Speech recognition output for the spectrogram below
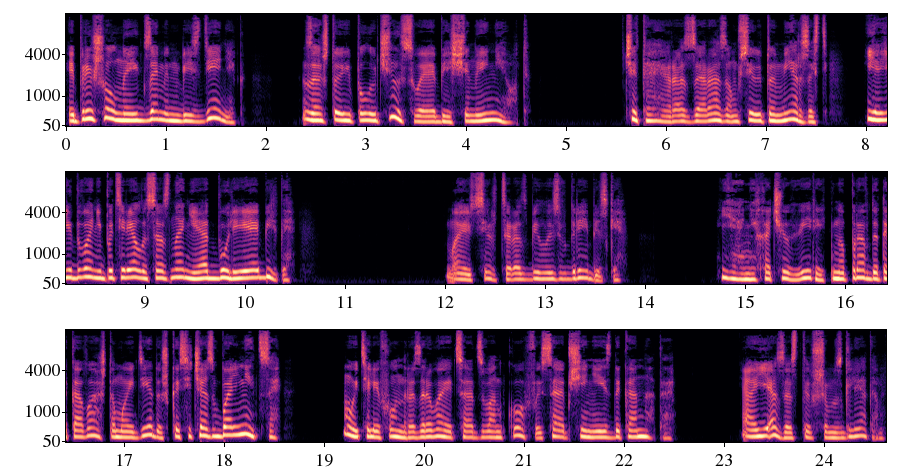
и пришел на экзамен без денег, за что и получил свой обещанный неот читая раз за разом всю эту мерзость, я едва не потеряла сознание от боли и обиды. Мое сердце разбилось в дребезги. Я не хочу верить, но правда такова, что мой дедушка сейчас в больнице. Мой телефон разрывается от звонков и сообщений из деканата. А я застывшим взглядом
